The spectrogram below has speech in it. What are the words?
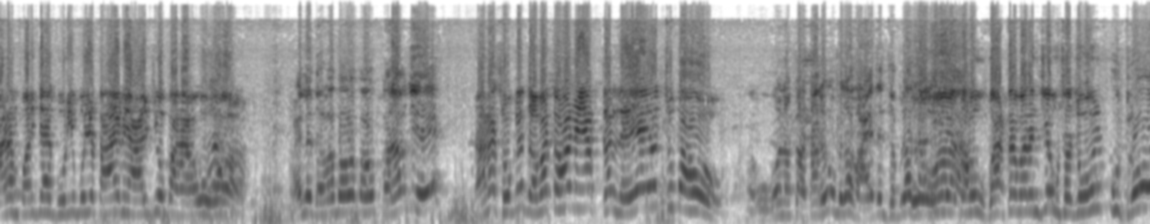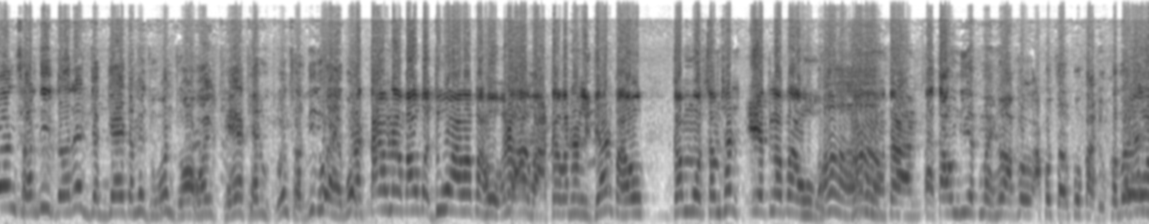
આરામ પડી જાય ગોળીઓ બોજો ટાઈમે આલજો પાહા ઓહો. હા, એટલે દવા બવા પાહો કરાવજે. ના ના છોકરે દવા તો હે ને યાર કાલ લઈ આવ્યો જ છું પાહો. તારે બધા વાયરસ જબરા ચાલી વાતાવરણ કેવું છે જો ઉધરો શરદી દરેક જગ્યાએ તમે જોવો ને જો હોય ઠેર ઠેર ઉધરો શરદી જ હોય બોલ. તાવ ના બાવ બધું આવા પાહો. અરે આ તાવ. વાતાવરણ લીધે પાહો. કમ મોસમ છે ને એટલા પાહુ. હા, આ તાઉંડી એક મહિનો આપણો આખો તડકો કાઢ્યો. ખબર નહીં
